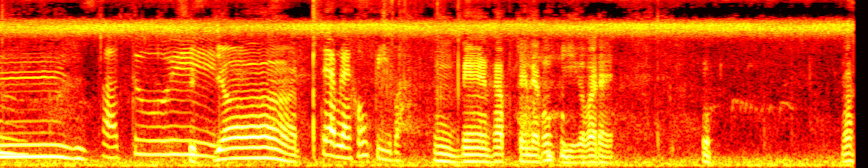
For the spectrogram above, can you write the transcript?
อ ปลาตุยสุดยอดแต้มอะไรของปีบ่ะอืมแมนครับเป็นแต่ของปีก็ว่าได้โอ้มา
